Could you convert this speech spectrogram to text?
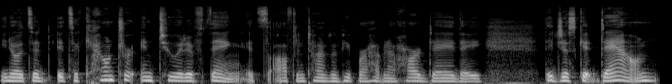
You know, it's a it's a counterintuitive thing. It's oftentimes when people are having a hard day, they they just get down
